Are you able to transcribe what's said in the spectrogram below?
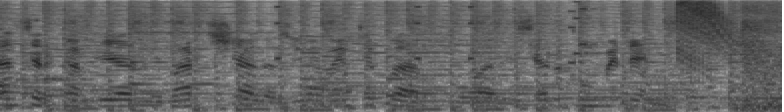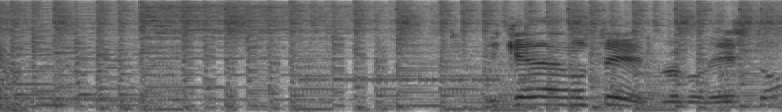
Lancer cambia de marcha agresivamente para la competencia. ¿Y qué dan ustedes luego de esto?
